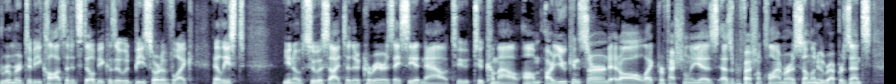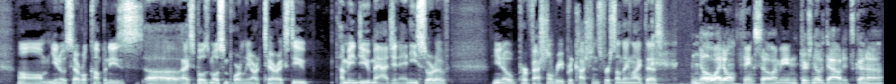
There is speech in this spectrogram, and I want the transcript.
rumored to be closeted still because it would be sort of like at least, you know, suicide to their career as they see it now to, to come out. Um, are you concerned at all, like professionally as, as a professional climber, as someone who represents, um, you know, several companies. Uh, I suppose most importantly, Arc'teryx. Do you? I mean, do you imagine any sort of, you know, professional repercussions for something like this? No, I don't think so. I mean, there's no doubt it's going to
